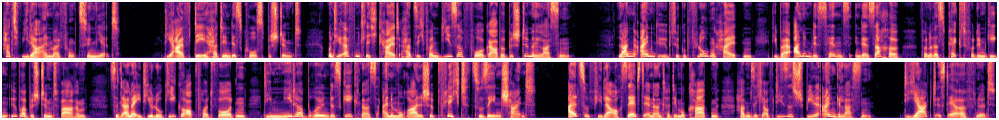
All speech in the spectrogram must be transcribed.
hat wieder einmal funktioniert. Die AfD hat den Diskurs bestimmt und die Öffentlichkeit hat sich von dieser Vorgabe bestimmen lassen. Lang eingeübte Gepflogenheiten, die bei allem Dissens in der Sache von Respekt vor dem Gegenüber bestimmt waren, sind einer Ideologie geopfert worden, die im Niederbrüllen des Gegners eine moralische Pflicht zu sehen scheint. Allzu viele auch selbsternannter Demokraten haben sich auf dieses Spiel eingelassen. Die Jagd ist eröffnet,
